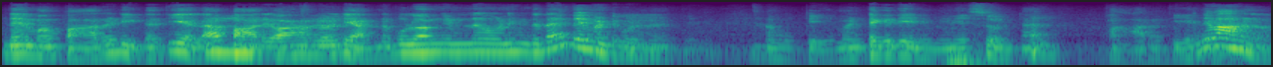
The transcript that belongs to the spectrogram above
නෑ මම පාරට ඉඳ තියලා පාරේ වාහන වලට යන්න පුළුවන් වෙන්න ඕන හින්දා තමයි පේමන්ට් එක උඩ නැත්තේ. නමුත් පේමන්ට් එක තියෙන මිනිස්සුන්ට පාර තියෙන්නේ වාහන වල.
